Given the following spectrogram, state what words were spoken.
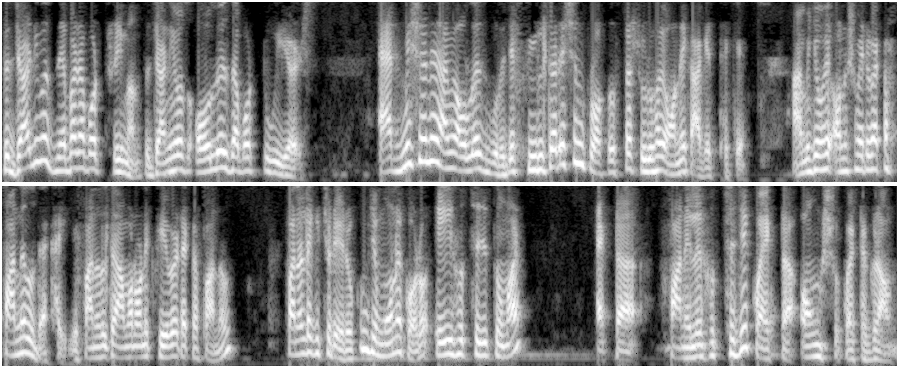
the journey was never about three months journey was always about two years অ্যাডমিশনের আমি অলওয়েজ বলি যে ফিল্টারেশন প্রসেসটা শুরু হয় অনেক আগের থেকে। আমি যে অনেক সময় এরকম একটা ফানেল দেখাই। এই ফানেলটা আমার অনেক ফেভারিট একটা ফানেল ফানেলটা কিছুটা এরকম যে, মনে করো, এই হচ্ছে যে তোমার একটা ফানেলের হচ্ছে যে কয়েকটা অংশ, কয়েকটা গ্রাউন্ড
